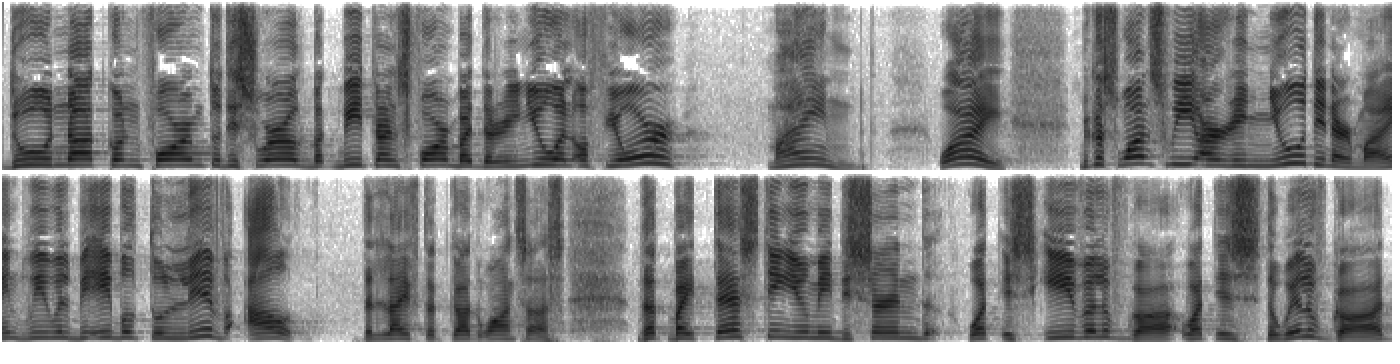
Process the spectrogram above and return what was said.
Do not conform to this world, but be transformed by the renewal of your mind. Why? Because once we are renewed in our mind, we will be able to live out the life that God wants us. That by testing you may discern what is evil of God, what is the will of God,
